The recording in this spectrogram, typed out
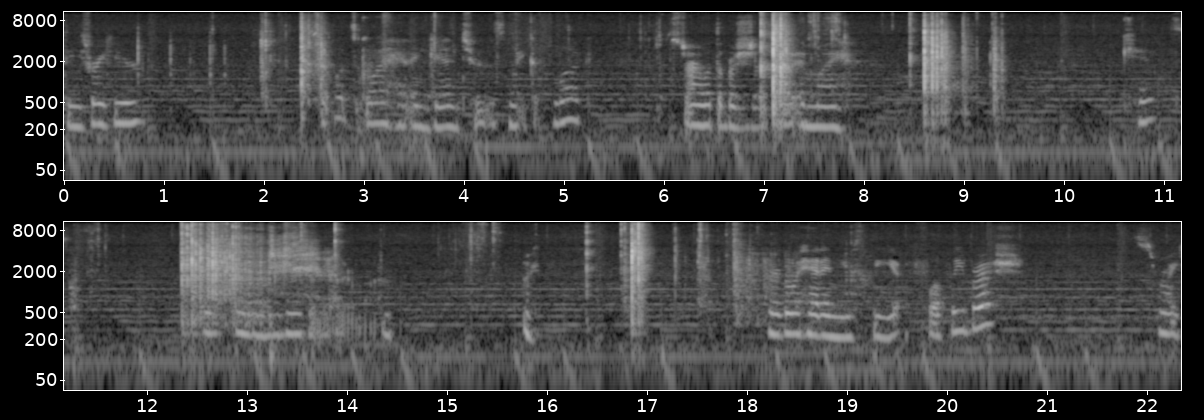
these right here. So let's go ahead and get into this makeup look. Starting with the brushes I got in my kit. Here's another one. Okay. We're gonna go ahead and use the fluffy brush. It's right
